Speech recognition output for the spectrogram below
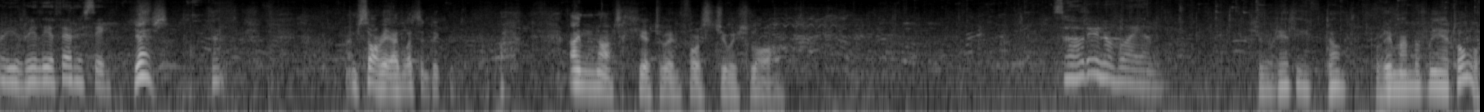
Are you really a Pharisee? Yes. I'm sorry, I wasn't. I'm not here to enforce Jewish law. So how do you know who I am? You really don't remember me at all.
